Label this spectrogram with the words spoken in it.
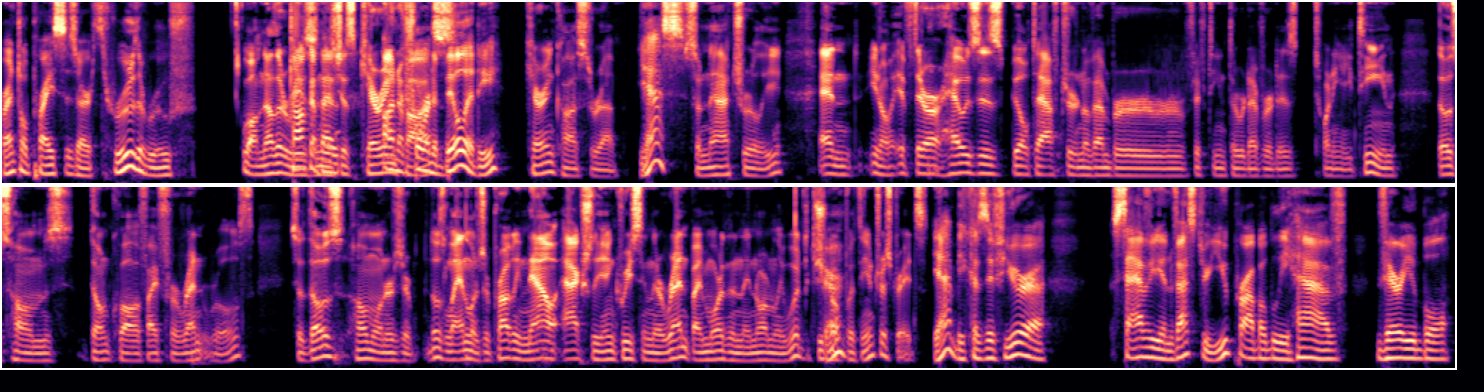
rental prices are through the roof. Well, another Talk reason is just carrying costs. Unaffordability. Carrying costs are up. Yes. So naturally, and you know, if there are houses built after November 15th or whatever it is, 2018, those homes don't qualify for rent rules. So those homeowners are those landlords are probably now actually increasing their rent by more than they normally would to keep Sure. up with the interest rates. Yeah, because if you're a savvy investor, you probably have variable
